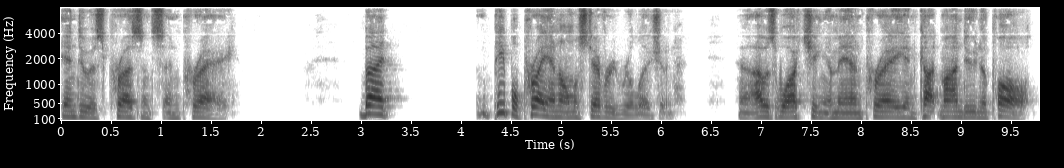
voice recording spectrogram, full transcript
into his presence and pray. But people pray in almost every religion. Uh, I was watching a man pray in Kathmandu, Nepal,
